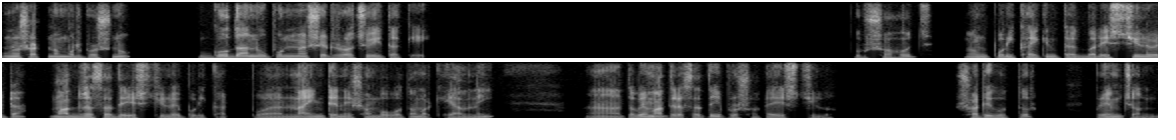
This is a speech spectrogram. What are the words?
উনষাট নম্বর প্রশ্ন, গোদান উপন্যাসের রচয়িতা কে? খুব সহজ, এবং পরীক্ষায় কিন্তু একবার এসছিল এটা, মাদ্রাসাতে এসছিল পরীক্ষা নাইন টেনে সম্ভবত, আমার খেয়াল নেই। তবে মাদ্রাসাতে এই প্রশ্নটা এসছিল। সঠিক উত্তর প্রেমচন্দ।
